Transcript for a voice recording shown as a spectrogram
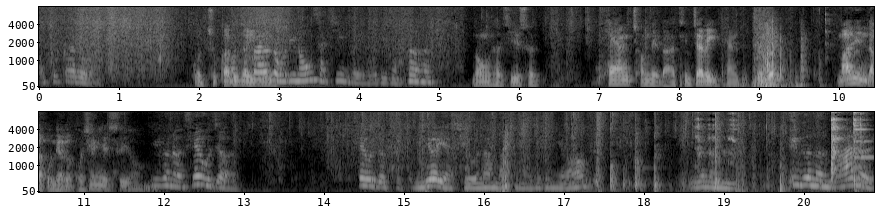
고춧가루. 고춧가루도 고춧가루도 우리 농사 지은 거예요. 우리가. 농사 지어서 태양초입니다. 진짜 베기 태양초. 저거 말린다고 내가 고생했어요. 이거는 새우젓. 새우젓도 좀 넣어야 시원한 맛이 나거든요. 이거는, 이거는 마늘.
